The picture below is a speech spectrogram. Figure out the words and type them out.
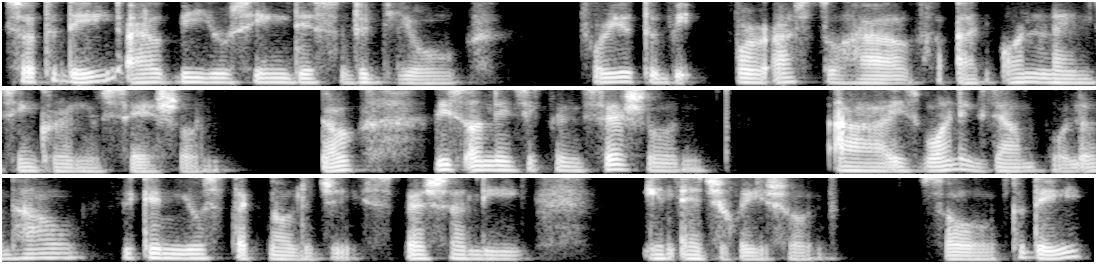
So today I'll be using this video for you to be for us to have an online synchronous session. No, this online synchronous session uh, is one example on how we can use technology, especially in education. So today,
